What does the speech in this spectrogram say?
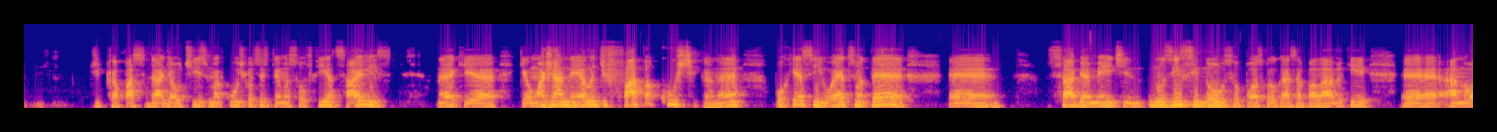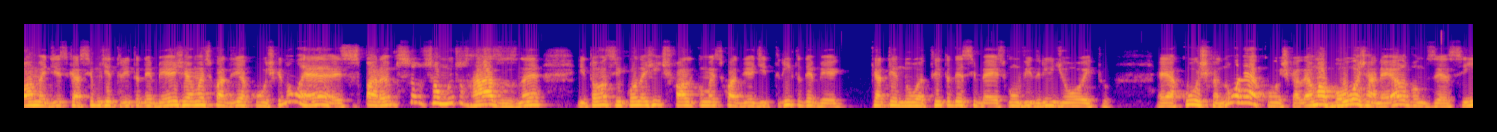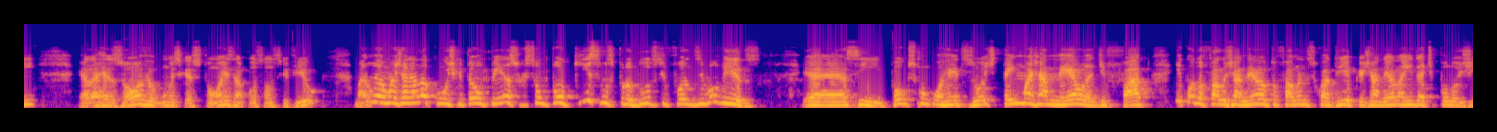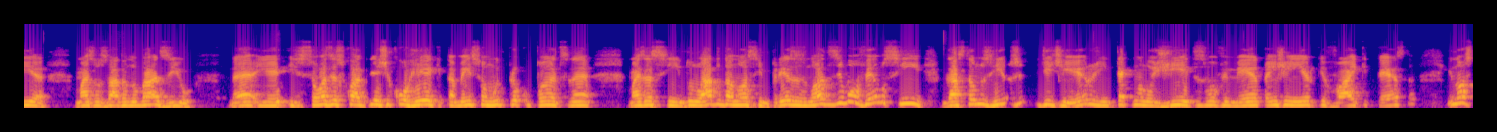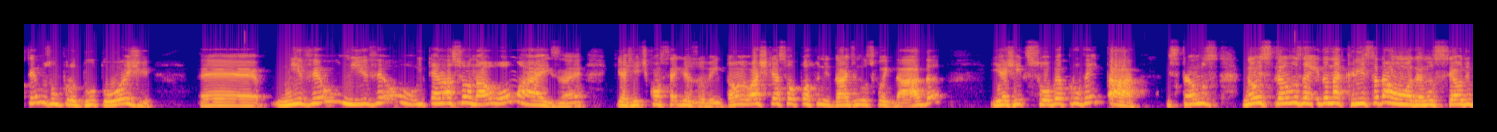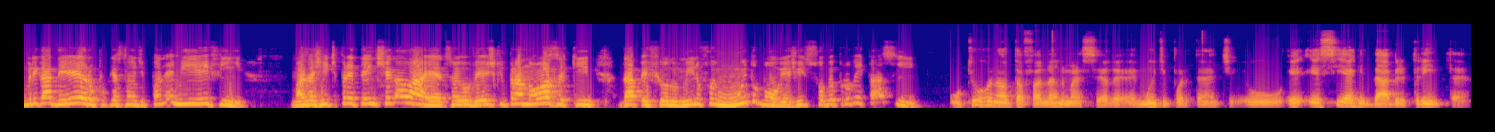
de capacidade altíssima acústica, o sistema Sofia Silence, né, que, é, que é uma janela de fato acústica, né? Porque assim, o Edson até é, sabiamente nos ensinou, se eu posso colocar essa palavra, que é, a norma diz que acima de 30 dB já é uma esquadria acústica. Não é, esses parâmetros são, são muito rasos, né? Então, assim, quando a gente fala que uma esquadria de 30 dB que atenua 30 decibéis com um vidrinho de 8 é acústica? Não é acústica, ela é uma boa janela, vamos dizer assim, ela resolve algumas questões na construção civil, mas não é uma janela acústica. Então, eu penso que são pouquíssimos produtos que foram desenvolvidos é, assim, poucos concorrentes hoje têm uma janela de fato. E quando eu falo janela, eu estou falando esquadria, porque janela ainda é a tipologia mais usada no Brasil. Né? E, e, são as esquadrias de correr, que também são muito preocupantes, né? Mas, assim, do lado da nossa empresa, nós desenvolvemos sim, gastamos rios de dinheiro em tecnologia, desenvolvimento, é engenheiro que vai, que testa, e nós temos um produto hoje é, nível nível internacional ou mais, né? Que a gente consegue resolver. Então, eu acho que essa oportunidade nos foi dada e a gente soube aproveitar. Estamos, não estamos ainda na crista da onda, no céu de brigadeiro, por questão de pandemia, enfim. Mas a gente pretende chegar lá, Edson. Eu vejo que para nós aqui da Perfil Alumínio foi muito bom e a gente soube aproveitar sim. O que o Ronaldo está falando, Marcelo, é muito importante. O, esse RW30,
